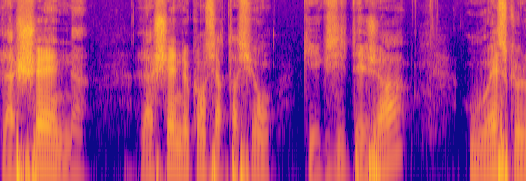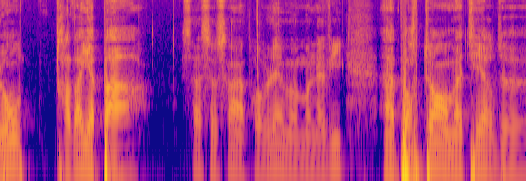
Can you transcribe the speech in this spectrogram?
la chaîne, la chaîne de concertation qui existe déjà, ou est-ce que l'on travaille à part? Ça, ce sera un problème, à mon avis, important en matière de,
